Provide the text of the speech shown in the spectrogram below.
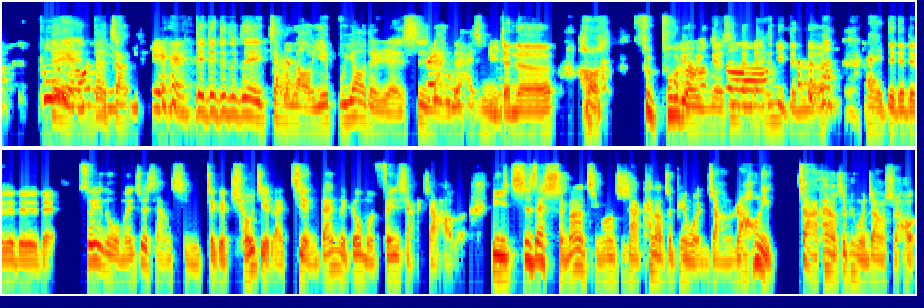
对，那讲对对对对对，讲老爷不要的人是男的还是女的呢？哈，扑扑流萤的是男的还是女的呢？哎，对对对对对对对，所以呢，我们就想请这个球姐来简单的跟我们分享一下好了。你是在什么样的情况之下看到这篇文章？然后你乍看到这篇文章的时候，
